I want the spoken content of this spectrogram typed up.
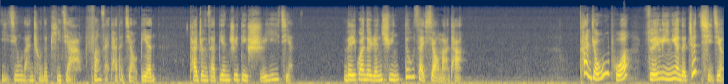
已经完成的披甲放在他的脚边，他正在编织第十一件。围观的人群都在笑骂他。看着巫婆，嘴里念得真起劲，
